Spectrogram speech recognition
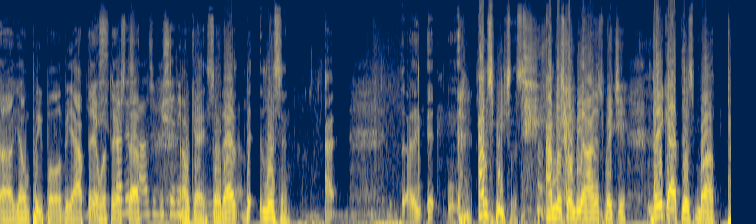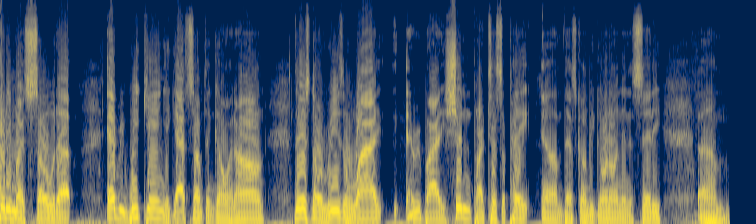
uh, young people will be out there Yes, with their other stuff. will be sitting Okay, so that as th- listen, I. uh, it- I'm speechless. I'm just gonna be honest with you. They got this month pretty much sold up. Every weekend you got something going on. There's no reason why everybody shouldn't participate. Um, that's going to be going on in the city. Um,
